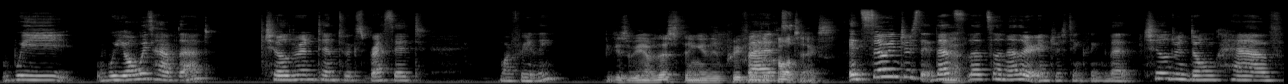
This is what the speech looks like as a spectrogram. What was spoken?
we we always have that. Children tend to express it more freely. Because we have this thing in the prefrontal But- cortex. It's so interesting. That's Yeah. that's another interesting thing that children don't have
